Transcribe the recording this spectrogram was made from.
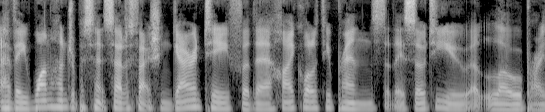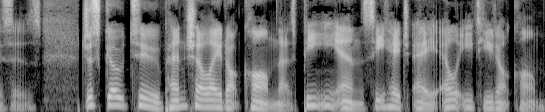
have a 100% satisfaction guarantee for their high quality pens that they sell to you at low prices. Just go to penchalet.com. That's P E N C H A L E T.com.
